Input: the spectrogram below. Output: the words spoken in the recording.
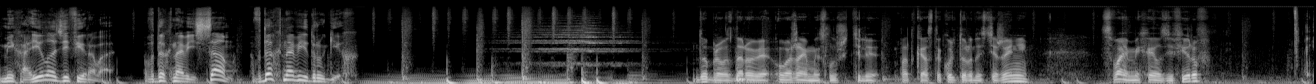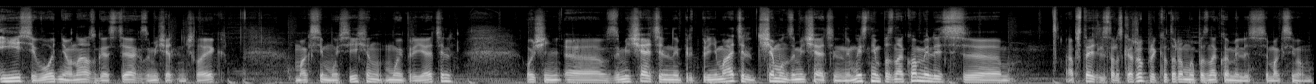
Михаила Зефирова. Вдохновись сам, вдохнови других. Доброго здоровья, уважаемые слушатели подкаста «Культура достижений». С вами Михаил Зефиров. И сегодня у нас в гостях замечательный человек, Максим Мусихин, мой приятель. Очень э, замечательный предприниматель. Чем он замечательный? Мы с ним познакомились... Э, обстоятельства расскажу, при котором мы познакомились с Максимом.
